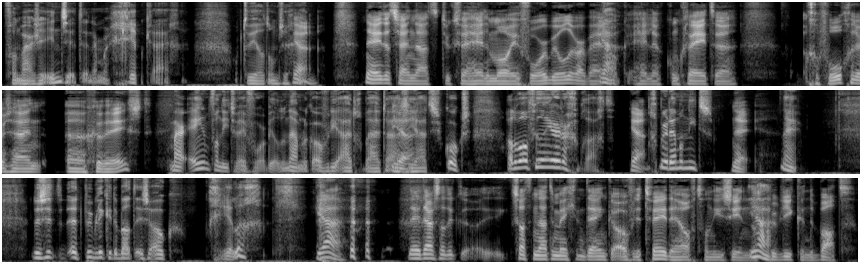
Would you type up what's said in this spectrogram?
van waar ze in zitten en er meer grip krijgen op de wereld om zich ja. heen. Nee, dat zijn inderdaad natuurlijk twee hele mooie voorbeelden waarbij ja. ook hele concrete gevolgen er zijn uh, geweest. Maar één van die twee voorbeelden, namelijk over die uitgebuite Aziatische ja. koks, hadden we al veel eerder gebracht. Ja. Er gebeurde helemaal niets. Nee. Nee. Dus het, het publieke debat is ook grillig. Ja, nee, daar zat ik. Ik zat inderdaad een beetje te denken over de tweede helft van die zin, ja. dat publieke debat.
